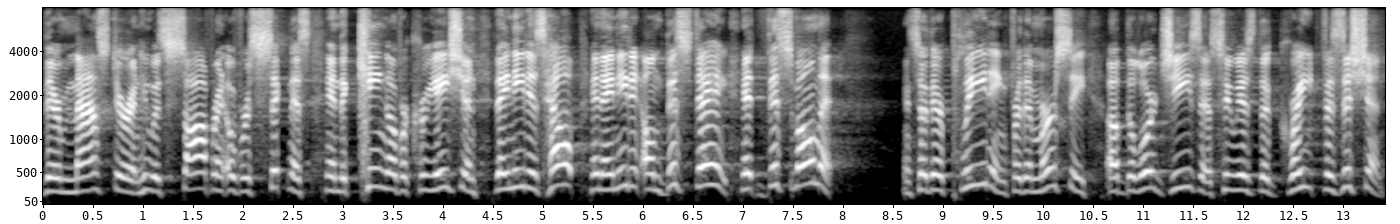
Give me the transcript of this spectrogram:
their master and who is sovereign over sickness and the king over creation. They need his help, and they need it on this day, at this moment. And so they're pleading for the mercy of the Lord Jesus, who is the great physician,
